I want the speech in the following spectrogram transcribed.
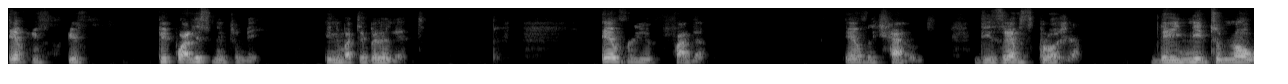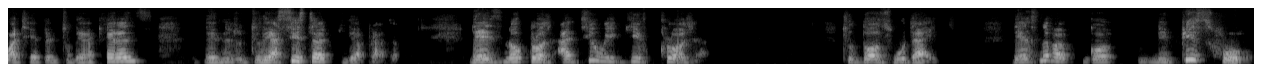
If, if, if people are listening to me in Matabeleland, every father, every child deserves closure. They need to know what happened to their parents, they need to, to their sister, to their brother. There is no closure until we give closure to those who died. There's never going to be peaceful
